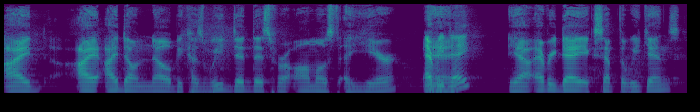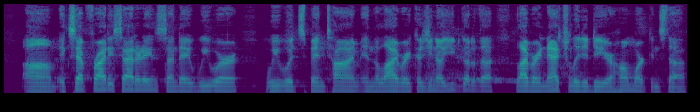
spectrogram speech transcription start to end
I, I, I don't know because we did this for almost a year. Every and- day? Yeah, every day except the weekends. Um, except Friday, Saturday, and Sunday, we were we would spend time in the library because you know you'd go to the library naturally to do your homework and stuff.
